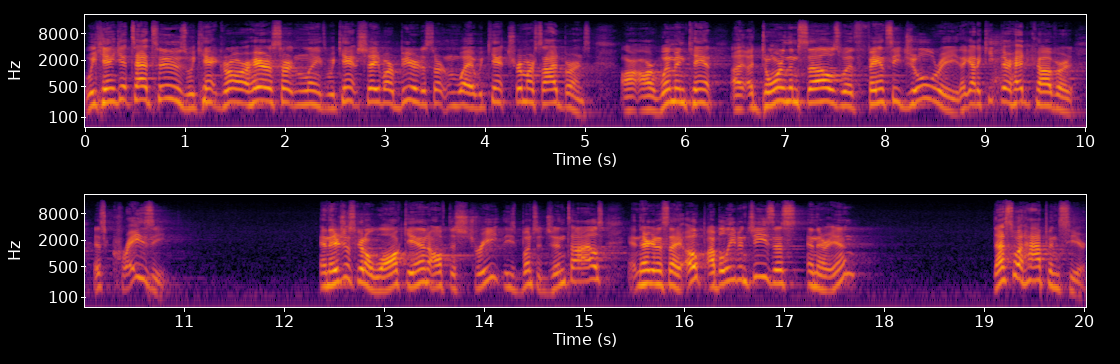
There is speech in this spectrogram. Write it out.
We can't get tattoos. We can't grow our hair a certain length. We can't shave our beard a certain way. We can't trim our sideburns. Our, our women can't uh, adorn themselves with fancy jewelry. They got to keep their head covered. It's crazy. And they're just going to walk in off the street, these bunch of Gentiles, and they're going to say, Oh, I believe in Jesus, and they're in. That's what happens here.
